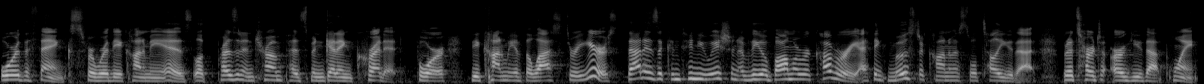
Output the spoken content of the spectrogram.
or the thanks for where the economy is. Look, President Trump has been getting credit for the economy of the last three years. That is a continuation of the Obama recovery. I think most economists will tell you that, but it's hard to argue that point.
